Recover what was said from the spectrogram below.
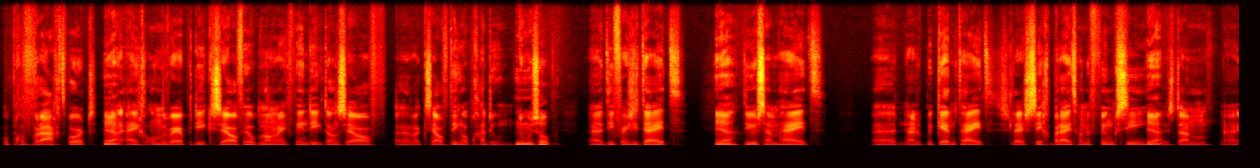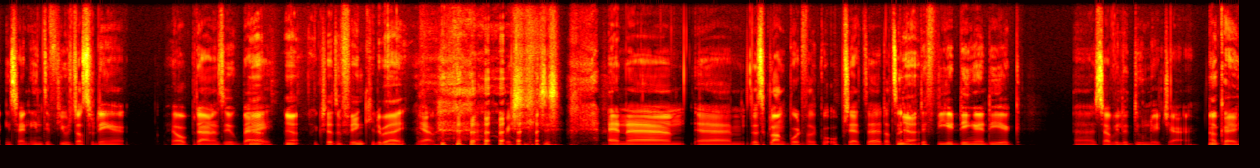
op gevraagd word. Ja. En eigen onderwerpen die ik zelf heel belangrijk vind, die ik dan zelf, eh, waar ik zelf dingen op ga doen. Noem eens op. Eh, diversiteit, Ja? duurzaamheid, eh naar de bekendheid, slash zichtbaarheid van de functie. Ja. Dus daarom in zijn interviews, dat soort dingen helpen daar natuurlijk bij. Ja, ja, ik zet een vinkje erbij. Ja, precies. En ehm, ehm, dat klankbord wat ik wil opzetten, dat zijn Ja. de vier dingen die ik eh, zou willen doen dit jaar. Oké.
